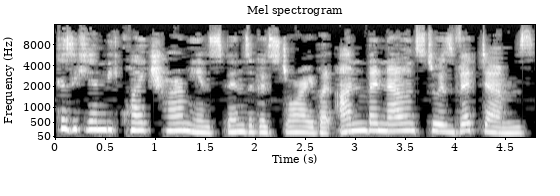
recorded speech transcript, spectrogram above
Because he can be quite charming and spins a good story, but unbeknownst to his victims,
